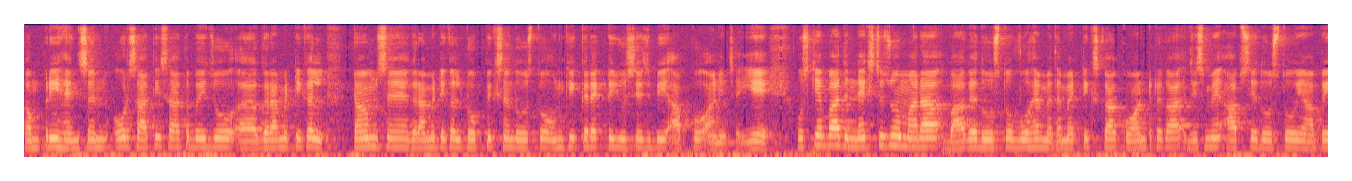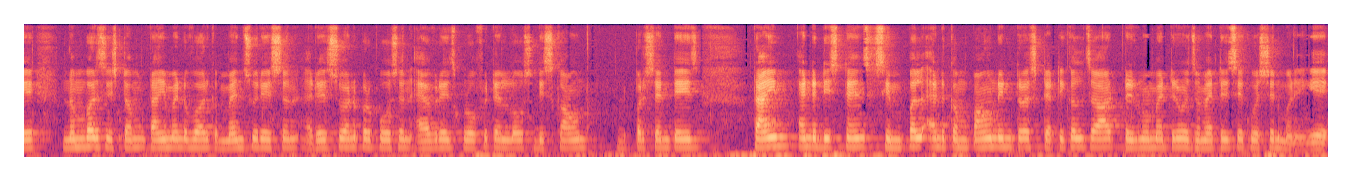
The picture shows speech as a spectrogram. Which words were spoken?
कंप्रीहेंशन और साथ ही साथ भाई जो ग्रामेटिकल टर्म्स हैं ग्रामेटिकल टॉपिक्स हैं दोस्तों, उनकी करेक्ट यूसेज भी आपको आनी चाहिए। उसके बाद नेक्स्ट जो हमारा भाग है दोस्तों, वो है मैथमेटिक्स का क्वांट का, जिसमें आपसे दोस्तों यहाँ पे number system time and work mensuration ratio and proportion average profit and loss discount percentage time and distance simple and compound interest statistical chart trigonometry और जोमेट्री से क्वेश्चन बनेंगे।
